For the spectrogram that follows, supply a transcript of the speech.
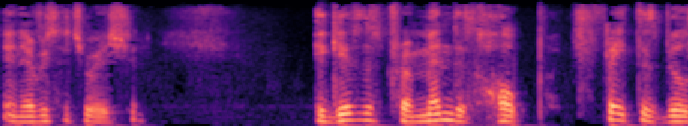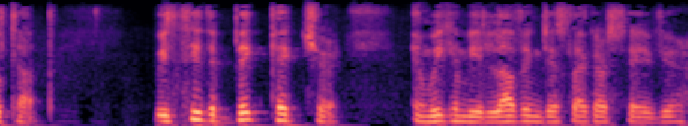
in every situation. It gives us tremendous hope. Faith is built up. We see the big picture and we can be loving just like our Savior.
